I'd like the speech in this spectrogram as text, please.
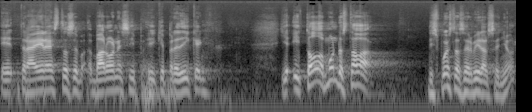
eh, traer a estos varones y, que prediquen. Y, y todo el mundo estaba dispuesto a servir al Señor.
